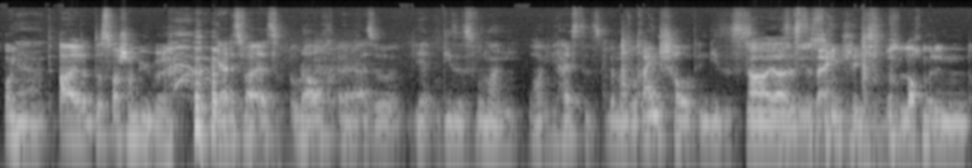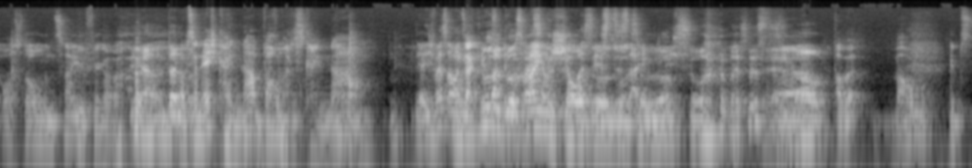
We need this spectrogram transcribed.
Und Ja. Alter, das war schon übel. Ja, das war es. Oder auch, äh, also ja, dieses, wo man, boah, wie heißt das, wenn man so reinschaut in dieses, Ah, ja, was ist das eigentlich? Das Loch mit den aus Daumen und Zeigefinger. Ja, und dann- Aber es hat echt keinen Namen. Warum hat es keinen Namen? Ja, ich weiß auch Man nicht, sagt nur so, du hast auch nicht, reingeschaut Was ist das eigentlich so? Was ist das überhaupt? Aber warum gibt's.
